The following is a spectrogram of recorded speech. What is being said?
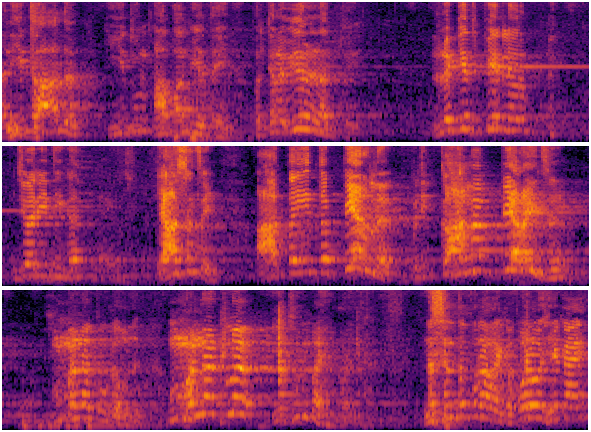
आणि इथं आलं की इथून आपाप येतंय. पण त्याला वेळ लागतोय. लगेच पेरल्यावर ज्वारी येते का? हे असंच आहे. आता इथं पेरलं म्हणजे कानात पेरायचं मनात उगवलं. मनातलं इथून बाहेर पडलं. नसेल तर पुरावा आहे का? पुरावा हे काय?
